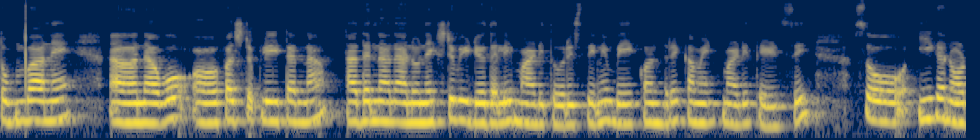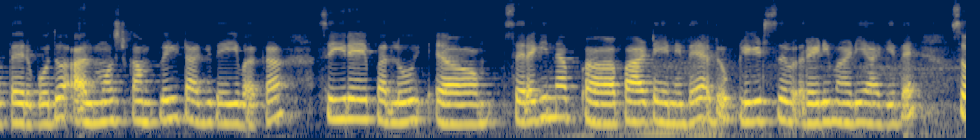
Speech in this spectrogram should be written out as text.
ತುಂಬಾ ನಾವು ಫಸ್ಟ್ ಪ್ಲೇಟನ್ನು ಅದನ್ನು ನಾನು ನೆಕ್ಸ್ಟ್ ವೀಡಿಯೋದಲ್ಲಿ ಮಾಡಿ ತೋರಿಸ್ತೀನಿ. ಬೇಕು ಅಂದರೆ ಕಮೆಂಟ್ ಮಾಡಿ ತಿಳಿಸಿ. ಸೊ ಈಗ ನೋಡ್ತಾ ಇರ್ಬೋದು ಆಲ್ಮೋಸ್ಟ್ ಕಂಪ್ಲೀಟ್ ಆಗಿದೆ ಇವಾಗ. ಸೀರೆ, ಪಲ್ಲು ಸೆರಗಿನ ಪಾರ್ಟ್ ಏನಿದೆ, ಅದು ಪ್ಲೀಟ್ಸ್ ರೆಡಿ ಮಾಡಿ ಆಗಿದೆ. ಸೊ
